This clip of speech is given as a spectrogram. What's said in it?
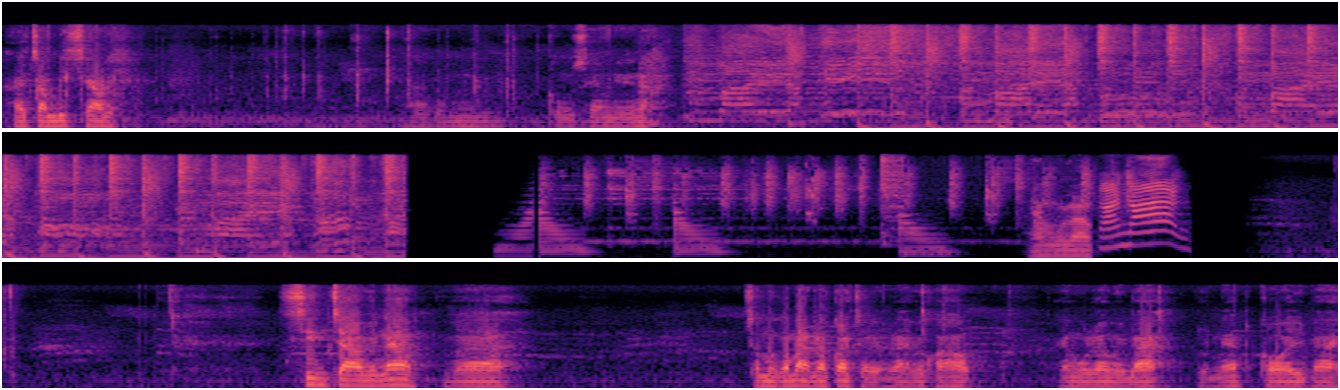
200 pixel đi. Và cũng cùng xem như thế nào. Angola Xin chào Việt Nam và chào mừng các bạn đã quay trở lại với khóa học. Angular 13 .NET Core A3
